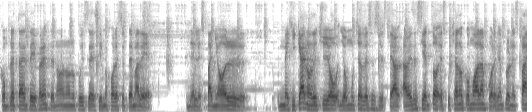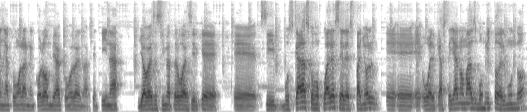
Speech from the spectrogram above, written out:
completamente diferente, ¿no? No lo pudiste decir mejor este tema de, del español mexicano. De hecho, yo, yo muchas veces, este, a, veces siento, escuchando cómo hablan, por ejemplo, en España, cómo hablan en Colombia, cómo hablan en Argentina, yo a veces sí me atrevo a decir que eh, si buscaras como cuál es el español eh, eh, o el castellano más bonito del mundo,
